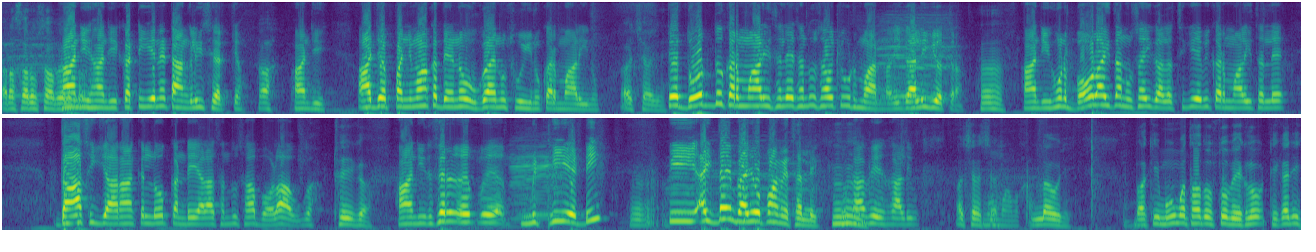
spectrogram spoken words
ਰਸਾ ਰੁਸਾ ਵੇ ਹਾਂਜੀ ਹਾਂਜੀ ਕੱਟੀ ਇਹਨੇ ਟੰਗ ਲਈ ਸਿਰ 'ਚ। ਹਾਂਜੀ। ਅੱਜ ਪੰਜਵਾਂ ਕ ਦਿਨ ਹੋਊਗਾ ਇਹਨੂੰ ਸੂਈ ਨੂੰ ਕਰਮ ਵਾਲੀ ਨੂੰ। ਅੱਛਾ ਜੀ। ਤੇ ਦੁੱਧ ਕਰਮ ਵਾਲੀ ਥੱਲੇ ਸੰਧੂ ਸਾਹਿਬ ਝੂਠ ਮਾਰਨ ਵਾਲੀ ਗੱਲ ਹੀ ਉਤਰਾ। ਹਾਂ। ਹਾਂਜੀ ਹੁਣ ਬੌਲਾ ਹੀ ਤੁਹਾਨੂੰ ਸਹੀ ਗੱਲ ਸੀਗੀ ਇਹ ਵੀ ਕਰਮ ਵਾਲੀ ਥੱਲੇ 10 11 ਕਿਲੋ ਕੰਡੇ ਵਾਲਾ ਸੰਧੂ ਸਾਹਿਬ ਬੌਲਾ ਆਊਗਾ। ਠੀਕ ਆ। ਹਾਂਜੀ ਤੇ ਫਿਰ ਮਿੱਠੀ ਏਡੀ ਵੀ ਐਦਾਂ ਹੀ ਬਹਿ ਜਾਓ ਭਾਵੇਂ ਥੱਲੇ। ਕਾਫੀ ਖਾਲੀ ਅੱਛਾ ਅੱਛਾ। ਲਓ ਜੀ। ਬਾਕੀ ਮੂੰਹ ਮੱਥਾ ਦੋਸਤੋ ਵੇਖ ਲਓ ਠੀਕ ਆ ਜੀ?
